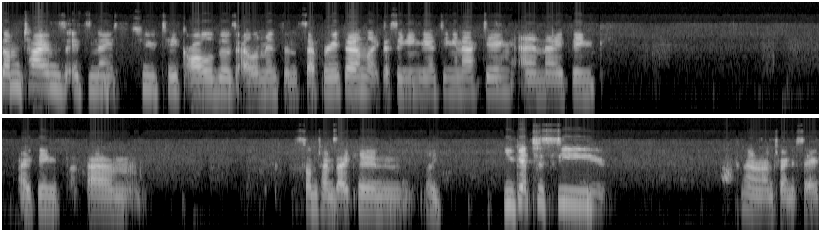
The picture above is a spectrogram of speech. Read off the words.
sometimes it's nice to take all of those elements and separate them, like the singing, dancing, and acting. And I think I think um sometimes I can like you get to see I don't know what I'm trying to say.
